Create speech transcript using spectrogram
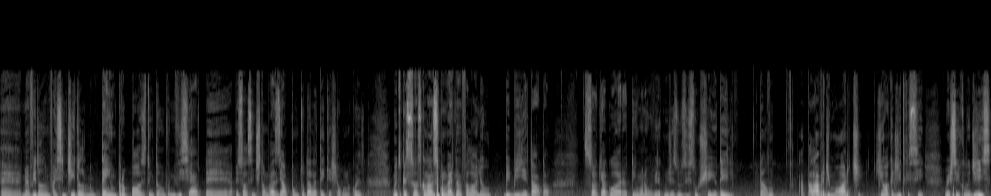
é, minha vida não faz sentido, ela não tem um propósito, então eu vou me viciar. É, a pessoa se sente tão vazia ao ponto dela ter que achar alguma coisa. Muitas pessoas, quando elas se convertem, elas falam: Olha, eu bebi e tal, tal. Só que agora eu tenho uma nova vida com Jesus, estou cheio dele. Então, a palavra de morte, que eu acredito que esse versículo diz,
